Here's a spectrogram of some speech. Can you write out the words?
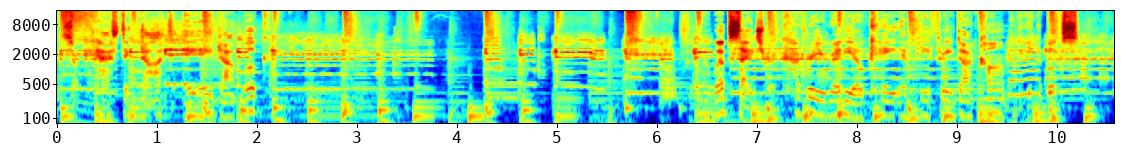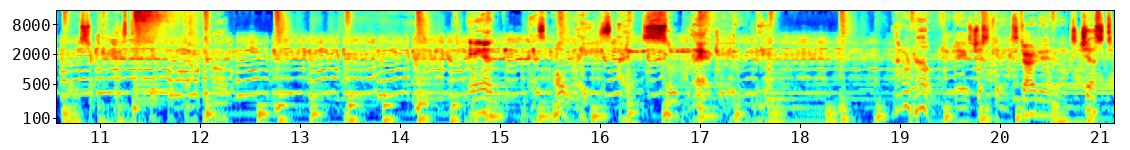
at sarcastic.aa.book. Go to my website, recoveryradiokmp3.com, and to get the books, go to sarcasticbigbook.com. And as always, I am so glad you're here with me. I don't know, your day is just getting started, or it's just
